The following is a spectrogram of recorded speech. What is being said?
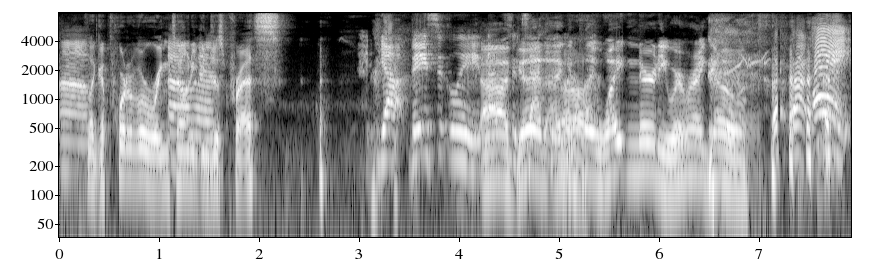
Um, Like a portable ringtone Oh, you can just press. Yeah, basically. Ah, good. exactly I can what- play white and nerdy wherever I go. hey,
